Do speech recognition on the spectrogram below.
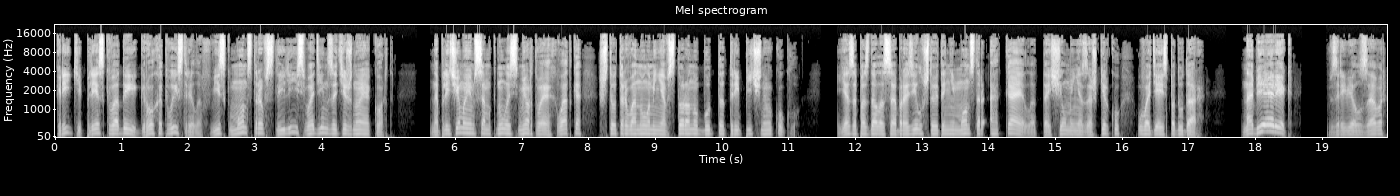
Крики, плеск воды, грохот выстрелов, визг монстров слились в один затяжной аккорд. На плече моем сомкнулась мертвая хватка, что-то рвануло меня в сторону, будто тряпичную куклу. Я запоздало сообразил, что это не монстр, а Кайл оттащил меня за шкирку, уводя из-под удара. «На берег!» — взревел Завр,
